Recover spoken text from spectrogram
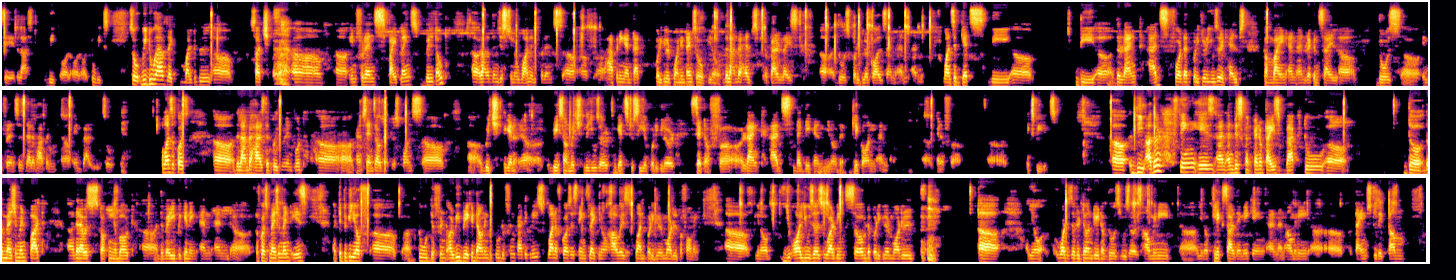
say the last week or, or, or two weeks. So we do have like multiple uh, such uh, uh, inference pipelines built out uh, rather than just you know one inference uh, uh, happening at that particular point in time. So you know the lambda helps you know, parallelize those particular calls and, and and once it gets the the the ranked ads for that particular user it helps combine and, and reconcile those uh, inferences that have happened uh, in parallel. So once, of course, uh, the Lambda has that particular input, kind of sends out that response, which again, based on which the user gets to see a particular set of ranked ads that they can, you know, click on and kind of experience. Uh, the other thing is, and, and this kind of ties back to uh, the the measurement part uh, that I was talking about uh, the very beginning, and and uh, of course measurement is uh, typically of uh, uh, two different, or we break it down into two different categories. One, of course, is things like you know how is one particular model performing. you know, you all users who are being served a particular model. you know what is the return rate of those users how many you know clicks are they making and and how many times do they come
